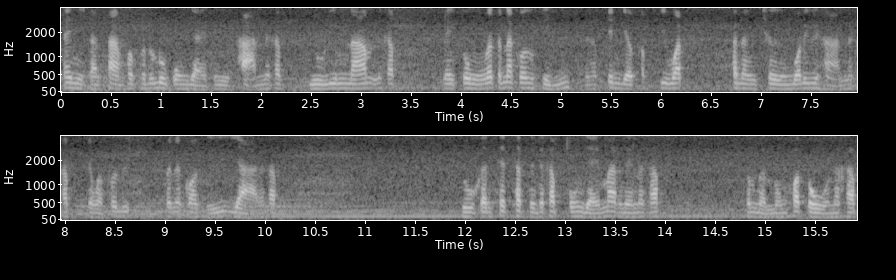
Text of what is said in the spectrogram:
ให้มีการสร้างพระพุทธรูปองค์ใหญ่เป็นฐานนะครับ อยู่ริมน้ำนะครับ ในกรุงรัตนโกสินทร์นะครับ เช่นเดียวกับที่วัดพนังเชิงบริวิหารนะครับ จังหวัดพระนครศรีอยุธยานะครับ ดูกันชัดๆเลยนะครับ องค์ใหญ่มากเลยนะครับสำหรับหลวงพ่อโตนะครับ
